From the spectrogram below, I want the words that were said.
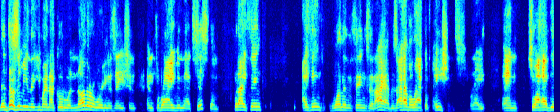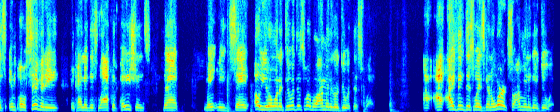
that doesn't mean that you might not go to another organization and thrive in that system but i think i think one of the things that i have is i have a lack of patience right and so i have this impulsivity and kind of this lack of patience that make me say oh you don't want to do it this way well i'm going to go do it this way I, I, I think this way is going to work so i'm going to go do it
